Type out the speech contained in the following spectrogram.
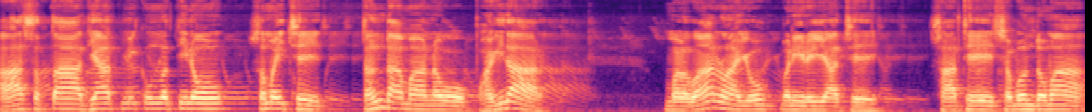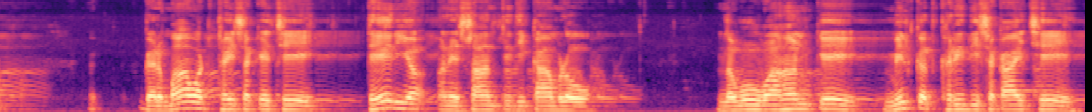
આ સપ્તાહ આધ્યાત્મિક ઉન્નતિનો સમય છે. ધંધામાં નવો ભાગીદાર મળવાનો યોગ બની રહ્યા છે. સાથે સંબંધોમાં ગરમાવટ થઈ શકે છે, ધૈર્ય અને શાંતિથી લો નવું વાહન કે મિલકત ખરીદી શકાય છે.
